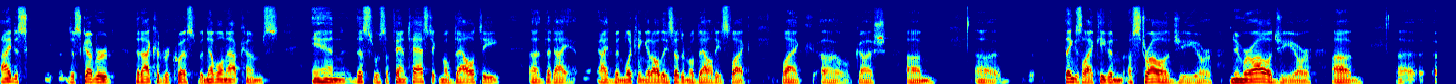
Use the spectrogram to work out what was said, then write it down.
I dis- discovered that I could request benevolent outcomes, and this was a fantastic modality uh, that I I'd been looking at all these other modalities like like oh gosh um, uh, things like even astrology or numerology or um, uh, uh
